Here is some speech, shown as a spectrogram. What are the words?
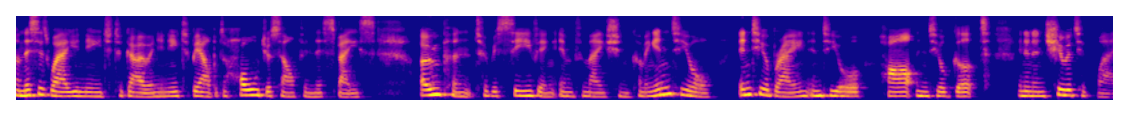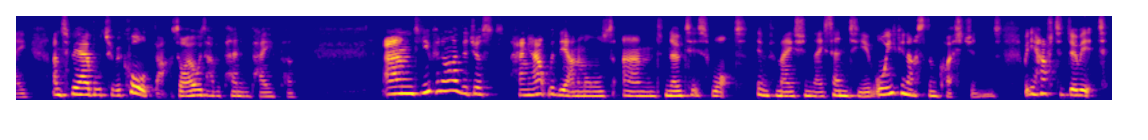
And this is where you need to go, and you need to be able to hold yourself in this space open to receiving information coming into your into your brain, into your heart, into your gut in an intuitive way, and to be able to record that. So I always have a pen and paper. And you can either just hang out with the animals and notice what information they send to you, or you can ask them questions. But you have to do it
